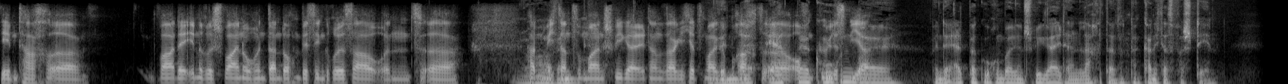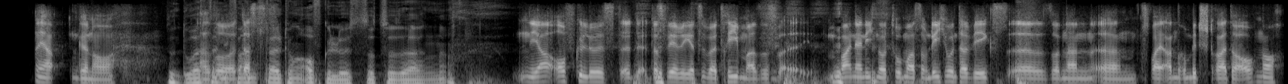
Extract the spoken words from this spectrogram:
den Tag äh, war der innere Schweinehund dann doch ein bisschen größer und äh, ja, hat mich dann zu meinen Schwiegereltern, sage ich jetzt mal, gebracht äh, auf ein kühles Bier. Bei, wenn der Erdbeerkuchen bei den Schwiegereltern lacht, dann, dann kann ich das verstehen. Ja, genau. Und du hast also dann die Veranstaltung das, aufgelöst sozusagen, ne? Ja, aufgelöst, äh, das wäre jetzt übertrieben. Also es waren ja nicht nur Thomas und ich unterwegs, äh, sondern ähm, zwei andere Mitstreiter auch noch,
